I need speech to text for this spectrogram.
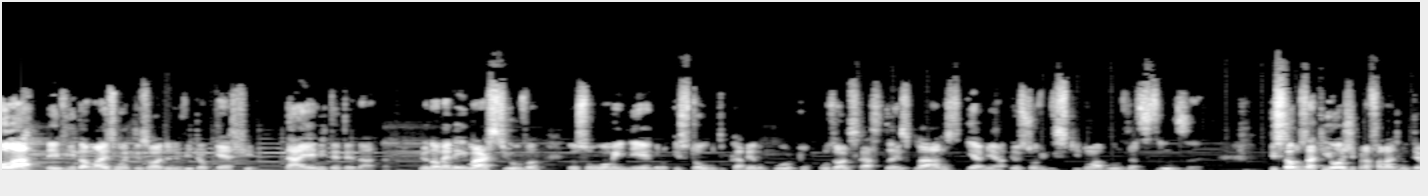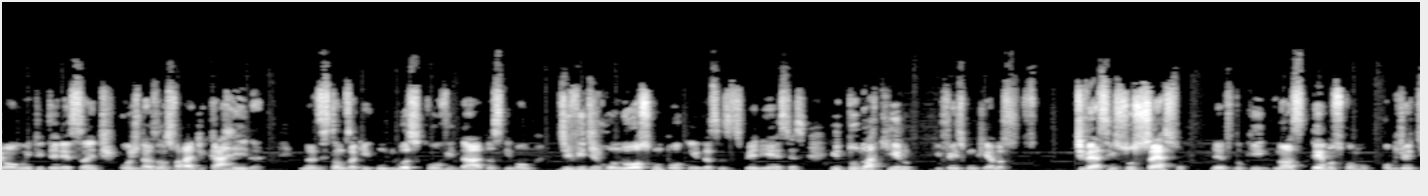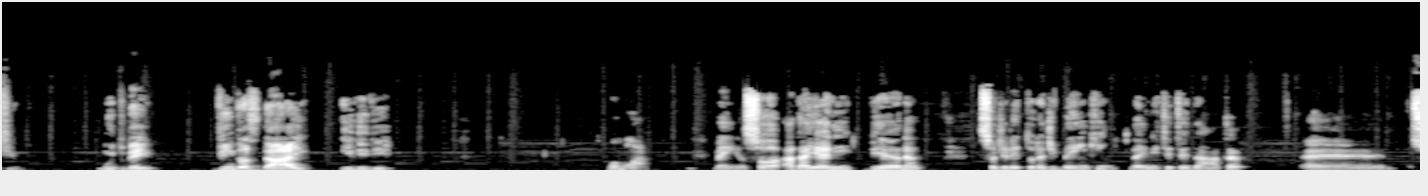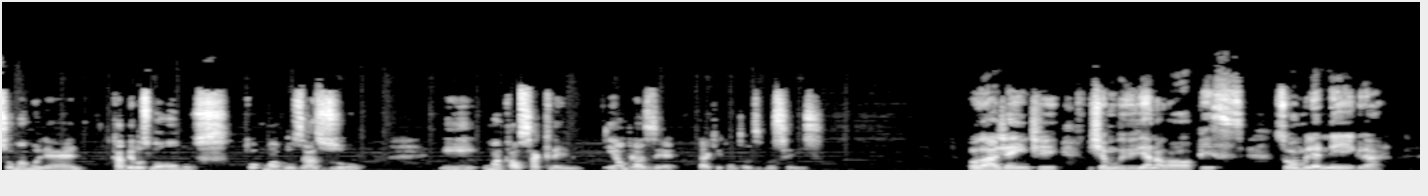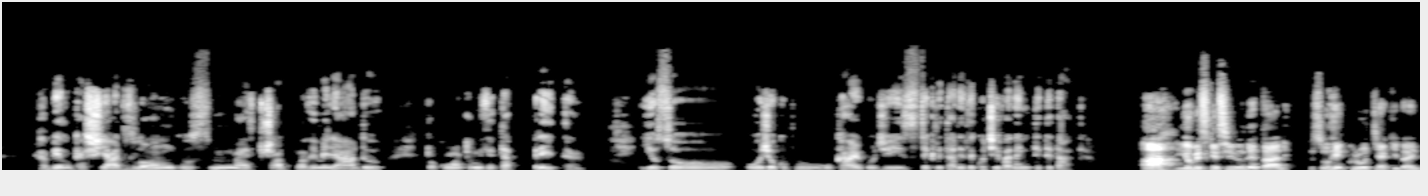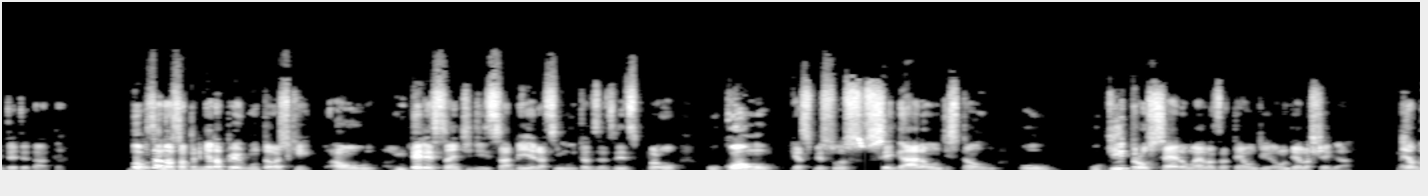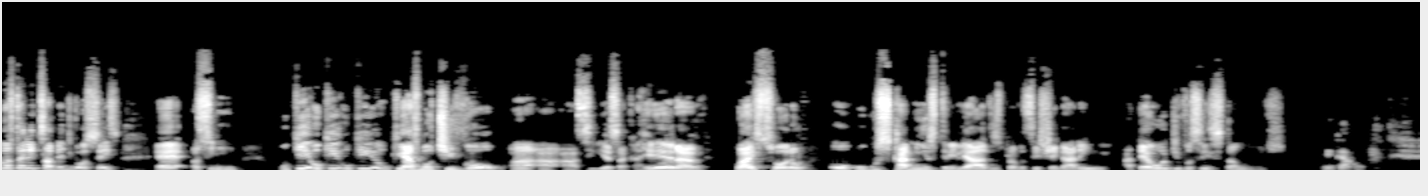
Olá, bem-vindo a mais um episódio do videocast da NTT Data. Meu nome é Neymar Silva, eu sou um homem negro, estou de cabelo curto, os olhos castanhos claros e a minha, eu estou vestido uma blusa cinza. Estamos aqui hoje para falar de um tema muito interessante. Hoje nós vamos falar de carreira. Nós estamos aqui com duas convidadas que vão dividir conosco um pouquinho dessas experiências e tudo aquilo que fez com que elas tivessem sucesso dentro do que nós temos como objetivo. Muito bem, vindas Dai e Didi. Vamos lá. Bem, eu sou a Daiane Viana, sou diretora de banking da NTT Data. É, sou uma mulher, cabelos longos, estou com uma blusa azul e uma calça creme. E é um prazer estar aqui com todos vocês. Olá, gente. Me chamo Viviana Lopes. Sou uma mulher negra, cabelo cacheados longos, mais puxado para o avermelhado. Tô com uma camiseta preta. E eu sou. Hoje eu ocupo o cargo de secretária executiva da NTT Data. Ah, e eu me esqueci de um detalhe. Eu sou recruiting aqui da NTT Data. Vamos à nossa primeira pergunta. Eu acho que ao interessante de saber, assim, muitas das vezes, o, o como que as pessoas chegaram onde estão, ou o que trouxeram elas até onde, onde elas chegaram. Eu gostaria de saber de vocês, é, assim, o que, o que, o que, o que as motivou a, a, a seguir essa carreira? Quais foram os caminhos trilhados para vocês chegarem até onde vocês estão hoje? Legal.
